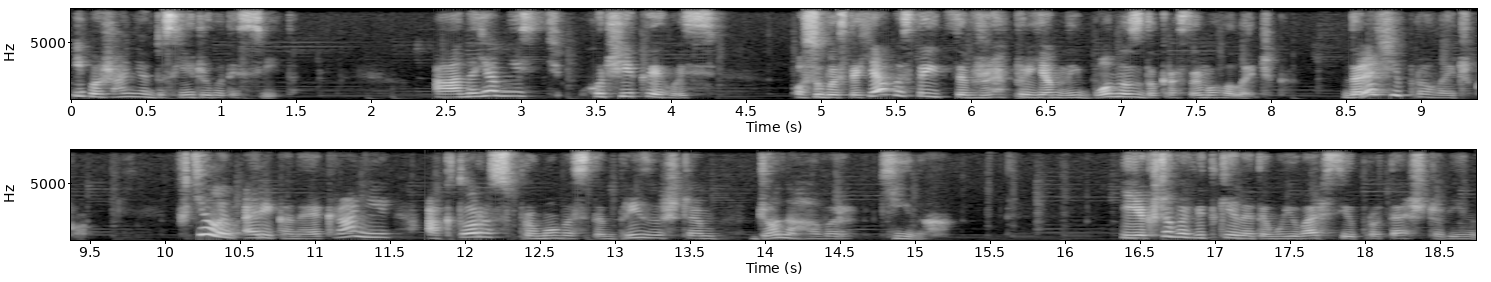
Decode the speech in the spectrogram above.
і бажання досліджувати світ. А наявність, хоч якихось особистих якостей, це вже приємний бонус до красивого личка. До речі, про личко. Втілив Еріка на екрані актор з промовистим прізвищем Джона Гавер Кінг. І якщо ви відкинете мою версію про те, що він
